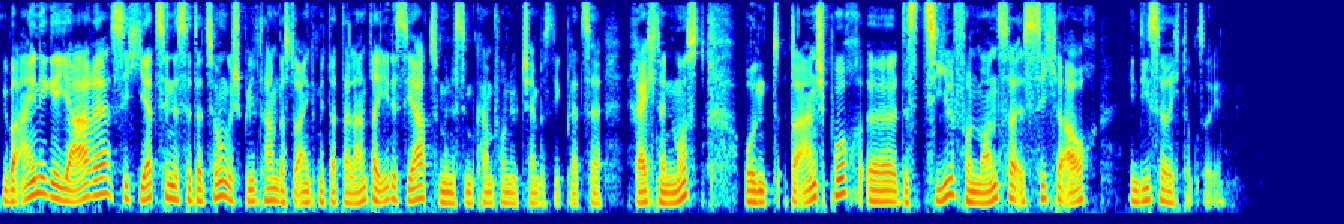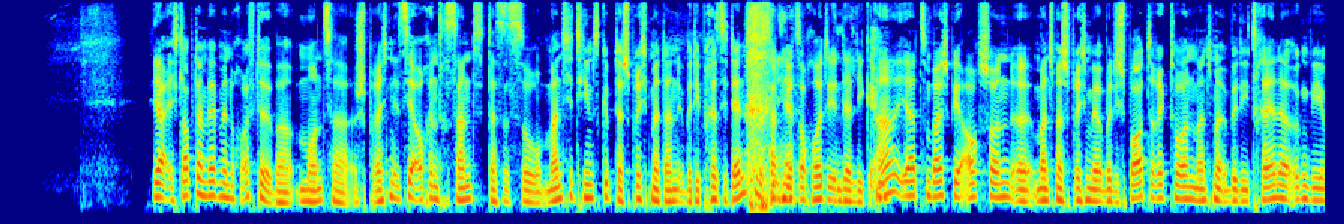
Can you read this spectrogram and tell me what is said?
über einige Jahre sich jetzt in eine Situation gespielt haben, dass du eigentlich mit Atalanta jedes Jahr zumindest im Kampf um die Champions League Plätze rechnen musst. Und der Anspruch, äh, das Ziel von Monza ist sicher auch in diese Richtung zu gehen. Ja, ich glaube, dann werden wir noch öfter über Monza sprechen. Ist ja auch interessant, dass es so manche Teams gibt, da spricht man dann über die Präsidenten. Das hatten wir jetzt auch heute in der Liga A ja zum Beispiel auch schon. Äh, manchmal sprechen wir über die Sportdirektoren, manchmal über die Trainer. Irgendwie,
